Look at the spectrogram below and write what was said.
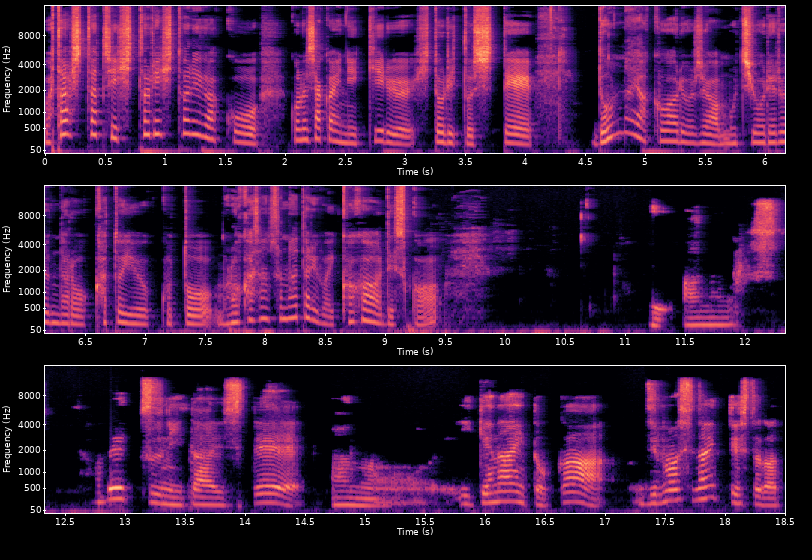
私たち一人一人がこう、この社会に生きる一人として、どんな役割をじゃあ持ち寄れるんだろうかということ、諸岡さんそのあたりはいかがですか？あの、差別に対して、あの、いけないとか、自分はしないっていう人が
